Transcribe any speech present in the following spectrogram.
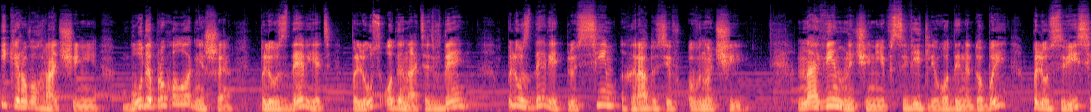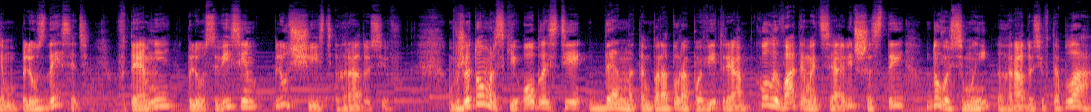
і Кіровоградщині буде прохолодніше плюс 9 плюс 11 в день, плюс 9 плюс 7 градусів вночі. На Вінниччині в світлі години доби плюс 8 плюс 10, в темні плюс 8 плюс 6 градусів. В Житомирській області денна температура повітря коливатиметься від 6 до 8 градусів тепла,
